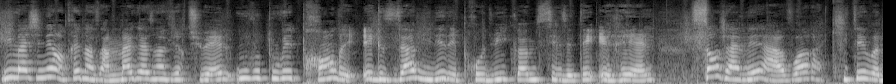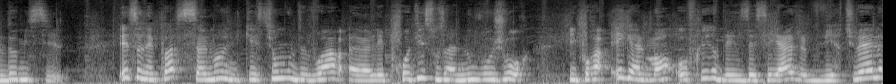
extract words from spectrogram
Imaginez entrer dans un magasin virtuel où vous pouvez prendre et examiner des produits comme s'ils étaient réels, sans jamais avoir à quitter votre domicile. Et ce n'est pas seulement une question de voir euh, les produits sous un nouveau jour. Il pourra également offrir des essayages virtuels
